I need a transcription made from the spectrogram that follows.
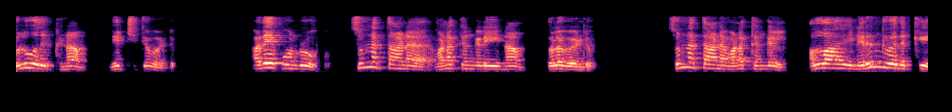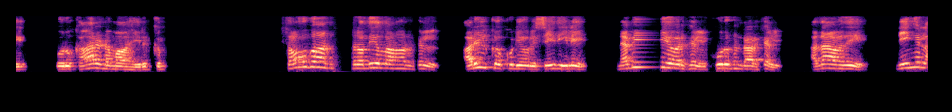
தொழுவதற்கு நாம் முயற்சிக்க வேண்டும். அதே போன்று சுண்ணத்தான வணக்கங்களை நாம் தொழ வேண்டும். சுண்ணத்தான வணக்கங்கள் அல்லாஹை நெருங்குவதற்கு ஒரு காரணமாக இருக்கும். சௌபான் ரதியல்லானவர்கள் அறிவிக்கக்கூடிய ஒரு செய்தியிலே நபி அவர்கள் கூறுகின்றார்கள். அதாவது நீங்கள்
